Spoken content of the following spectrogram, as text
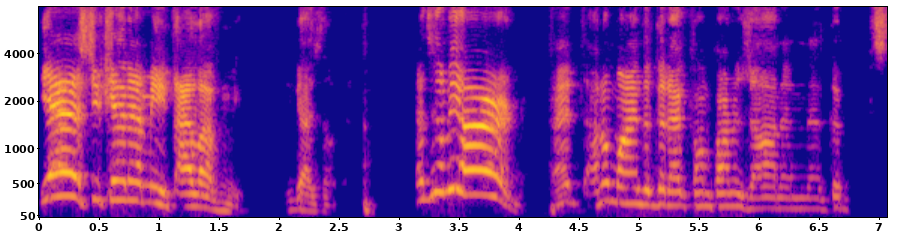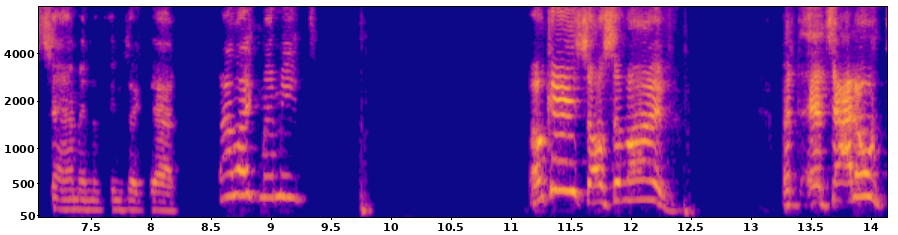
Yes, you can't have meat. I love meat. You guys know that. That's going to be hard. Right? I don't mind the good eggplant parmesan and the good salmon and things like that. I like my meat. Okay, so I'll survive. But it's, I don't,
